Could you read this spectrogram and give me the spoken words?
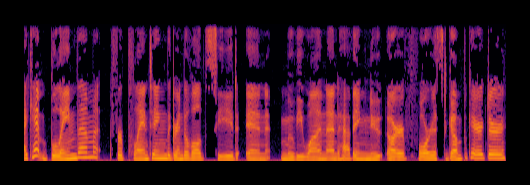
I can't blame them for planting the Grindelwald seed in movie one and having Newt, our Forrest Gump character,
